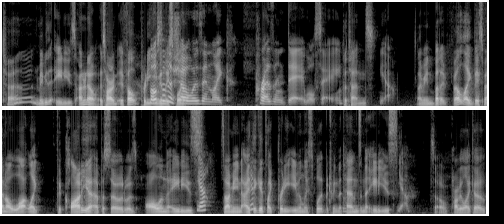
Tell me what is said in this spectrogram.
ten, maybe the eighties. I don't know. It's hard. It felt pretty Most of evenly the split. show was in like present day, we'll say. the tens. Yeah. I mean, but it felt like they spent a lot. Like the Claudia episode was all in the eighties. Yeah. So I mean, I Yeah. think it's like pretty evenly split between the Mhm. tens and the eighties. Yeah. So probably like a,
